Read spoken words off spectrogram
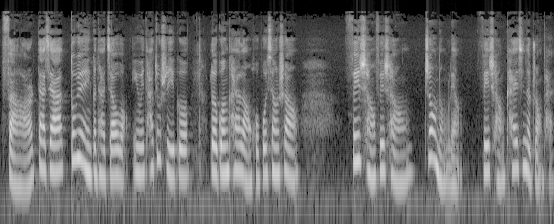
反而大家都愿意跟他交往，因为他就是一个乐观开朗、活泼向上、非常非常正能量、非常开心的状态。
